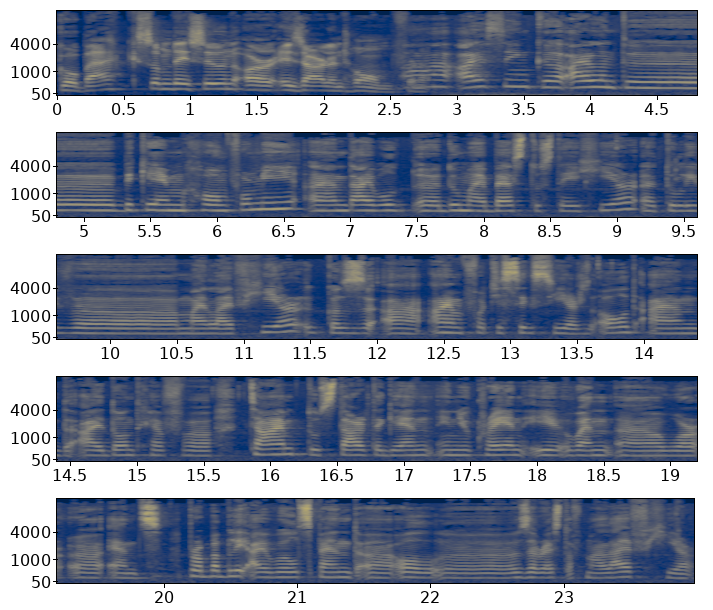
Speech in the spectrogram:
go back someday soon, or is Ireland home for now? Uh, I think uh, Ireland uh, became home for me, and I will uh, do my best to stay here, uh, to live uh, my life here, because uh, I am 46 years old and I don't have uh, time to start again in Ukraine i- when uh, war uh, ends. Probably I will spend uh, all uh, the rest of my life here.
